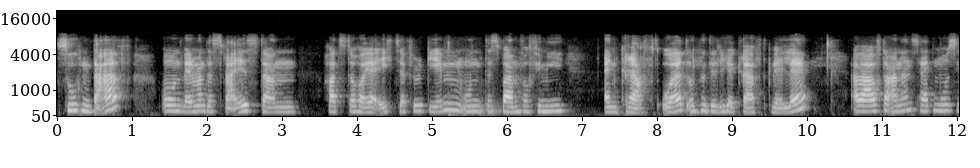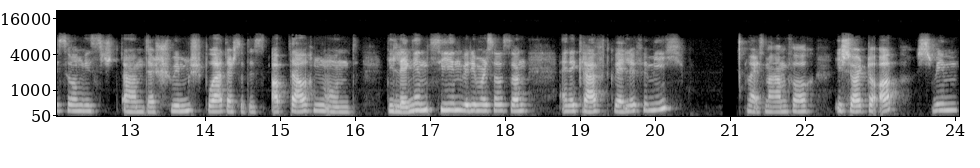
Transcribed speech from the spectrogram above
suchen darf. Und wenn man das weiß, dann hat es da heuer echt sehr viel gegeben und das war einfach für mich ein Kraftort und natürlich eine Kraftquelle. Aber auf der anderen Seite muss ich sagen, ist ähm, der Schwimmsport, also das Abtauchen und die Längen ziehen, würde ich mal so sagen, eine Kraftquelle für mich, weil es mir einfach, ich schalte ab, schwimme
